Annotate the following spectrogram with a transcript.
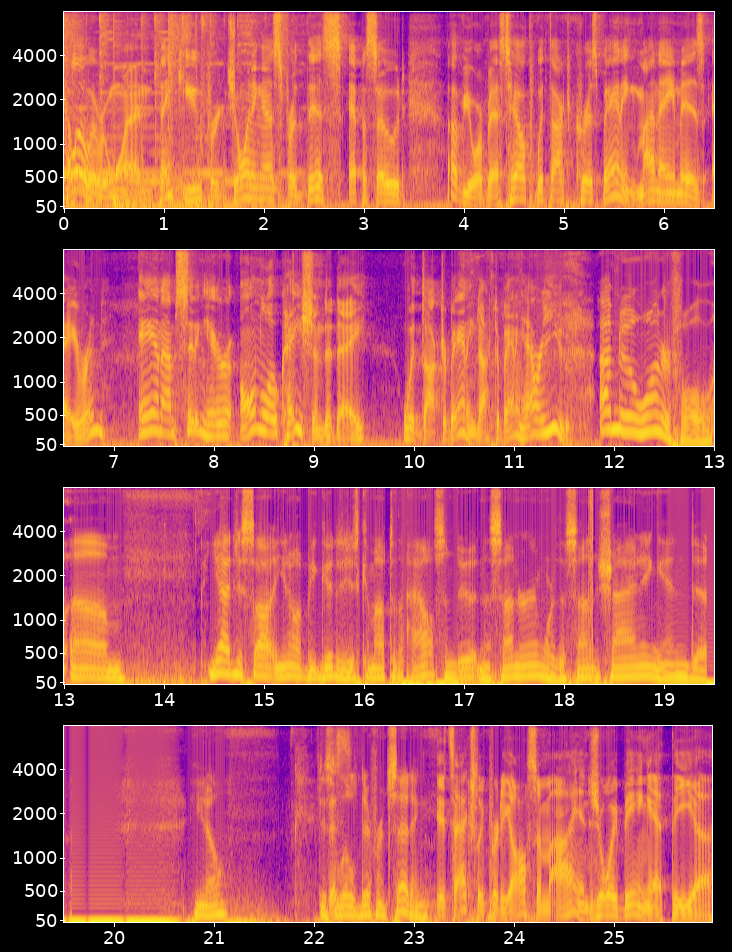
Hello, everyone. Thank you for joining us for this episode of Your Best Health with Dr. Chris Banning. My name is Aaron, and I'm sitting here on location today with Dr. Banning. Dr. Banning, how are you? I'm doing wonderful. Um, yeah, I just thought, you know, it'd be good to just come out to the house and do it in the sunroom where the sun's shining and, uh, you know, just This- a little different setting. It's actually pretty awesome. I enjoy being at the uh,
